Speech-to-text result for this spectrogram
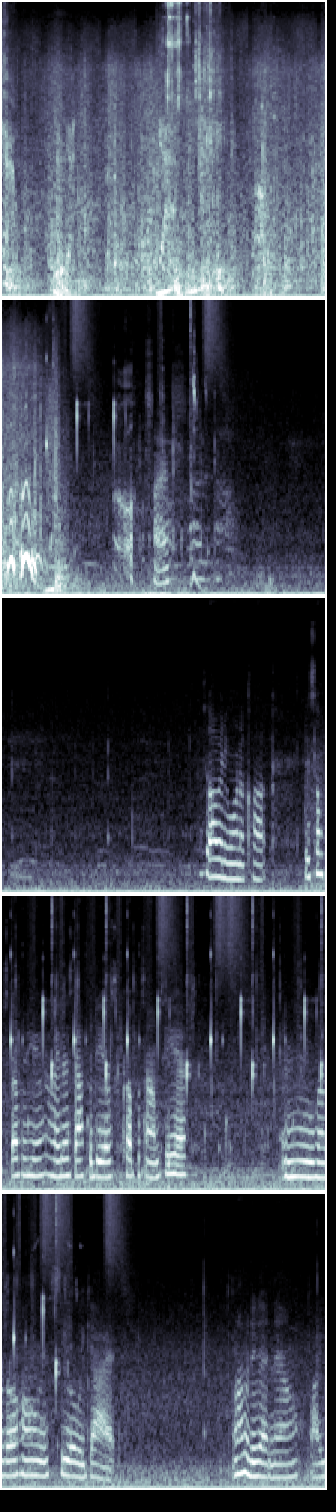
Yeah. Yeah. Yeah. Oh. Woohoo. Oh. Alright. It's already one o'clock. There's some stuff in here. Alright, let's deals a couple times here. And then we're gonna go home and see what we got. I'm gonna do that now while you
